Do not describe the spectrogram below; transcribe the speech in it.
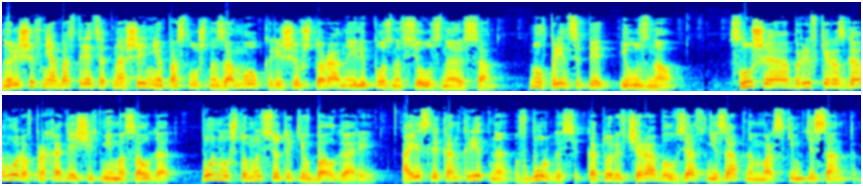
Но решив не обострять отношения, послушно замолк, решив, что рано или поздно все узнаю сам. Ну, в принципе, и узнал. Слушая обрывки разговоров, проходящих мимо солдат, понял, что мы все-таки в Болгарии. А если конкретно, в Бургасе, который вчера был взят внезапным морским десантом.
